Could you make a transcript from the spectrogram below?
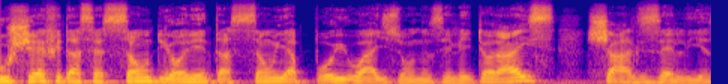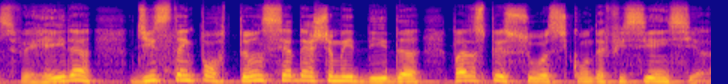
O chefe da seção de orientação e apoio às zonas eleitorais, Charles Elias Ferreira, disse da importância desta medida para as pessoas com deficiência.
